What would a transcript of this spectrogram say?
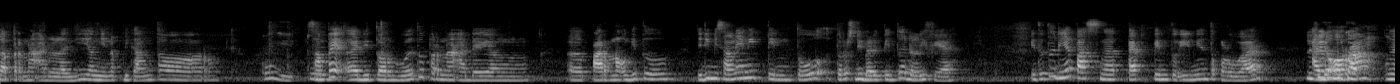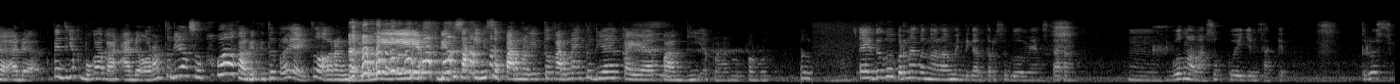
nggak pernah ada lagi yang nginep di kantor. Oh gitu. Sampai editor gue tuh pernah ada yang eh, parno gitu. Jadi misalnya ini pintu terus di balik pintu ada lift ya. Itu tuh dia pas nge-tap pintu ini untuk keluar ada kebuka? orang nggak ada pintunya kebuka kan ada orang tuh dia langsung wah kaget gitu oh ya itu orang dari lift dia tuh saking separno itu karena itu dia kayak pagi apa lupa gue Eh itu gue pernah tuh ngalamin di kantor sebelumnya sekarang. Hmm, gue nggak masuk, gue izin sakit. Terus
